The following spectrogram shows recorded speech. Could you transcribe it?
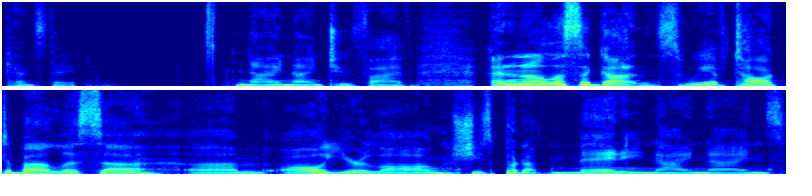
Kent State. 9925. And then Alyssa Guns. We have talked about Alyssa um, all year long. She's put up many nine nines.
